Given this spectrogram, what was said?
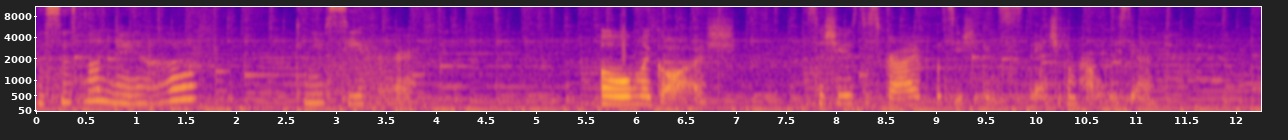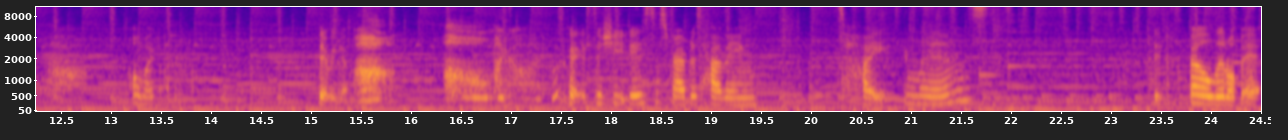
This is Nanea. Can you see her? Oh my gosh. So she is described. Let's see if she can stand. She can probably stand. Oh my god. There we go. Oh my god. Okay, so she is described as having tight limbs. It fell a little bit,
